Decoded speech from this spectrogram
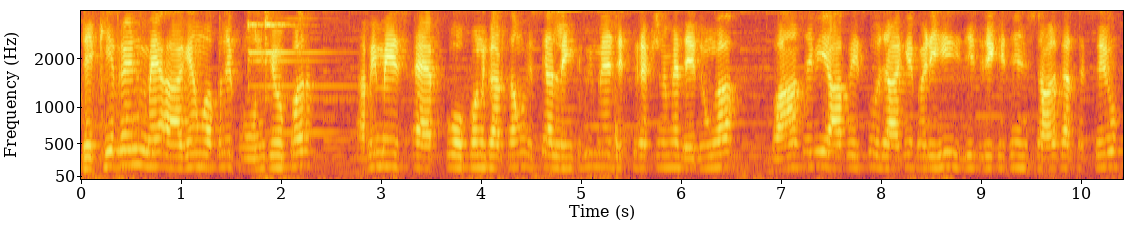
देखिए फ्रेंड मैं आ गया हूँ अपने फ़ोन के ऊपर। अभी मैं इस ऐप को ओपन करता हूँ। इसका लिंक भी मैं डिस्क्रिप्शन में दे दूँगा। वहाँ से भी आप इसको जाके बड़ी ही इजी तरीके से इंस्टॉल कर सकते हो।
